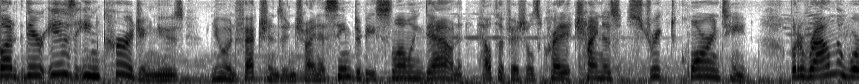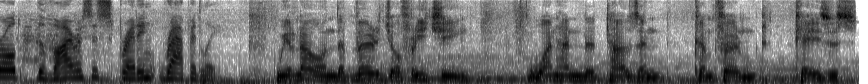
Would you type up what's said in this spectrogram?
But there is encouraging news. New infections in China seem to be slowing down. Health officials credit China's strict quarantine. But around the world, the virus is spreading rapidly. We are now on the verge of reaching 100,000 confirmed cases.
